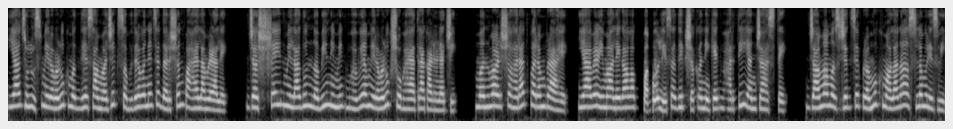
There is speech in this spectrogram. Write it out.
या जुलूस मिरवणूकमध्ये सामाजिक सबद्रवनेचे दर्शन पाहायला मिळाले. जश्न ईद मिलादुन नबी निमित्त भव्य मिरवणूक शोभायात्रा काढण्याची. मनमाड शहरात परंपरा आहे. यावेळी मालेगाव अप्पा पोलीस अधीक्षक अनिकेत भारती यांच्या हस्ते जामा मस्जिदचे प्रमुख मौलाना असलम रिझवी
